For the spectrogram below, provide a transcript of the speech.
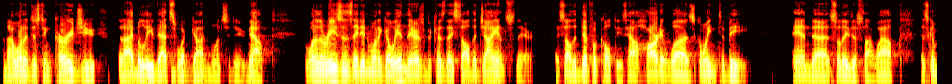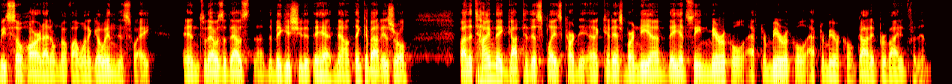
And I want to just encourage you that I believe that's what God wants to do. Now, one of the reasons they didn't want to go in there is because they saw the giants there. They saw the difficulties, how hard it was going to be. And uh, so they just thought, wow, it's going to be so hard. I don't know if I want to go in this way. And so that was that was uh, the big issue that they had. Now think about Israel. By the time they got to this place, uh, Kadesh Barnea, they had seen miracle after miracle after miracle. God had provided for them.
